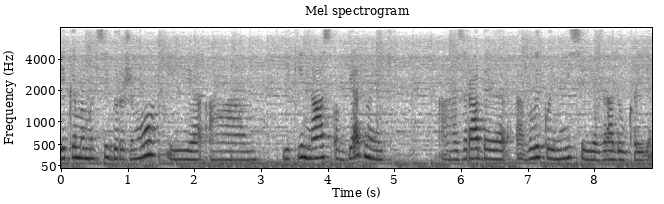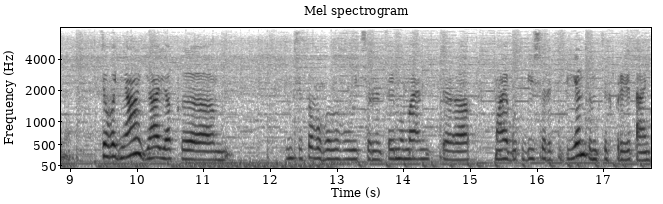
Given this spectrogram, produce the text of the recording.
якими ми всі дорожимо, і які нас об'єднують заради е, великої місії, заради України. Цього дня я, як е, тимчасово головуюча на цей момент, маю бути більше реципієнтом цих привітань,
